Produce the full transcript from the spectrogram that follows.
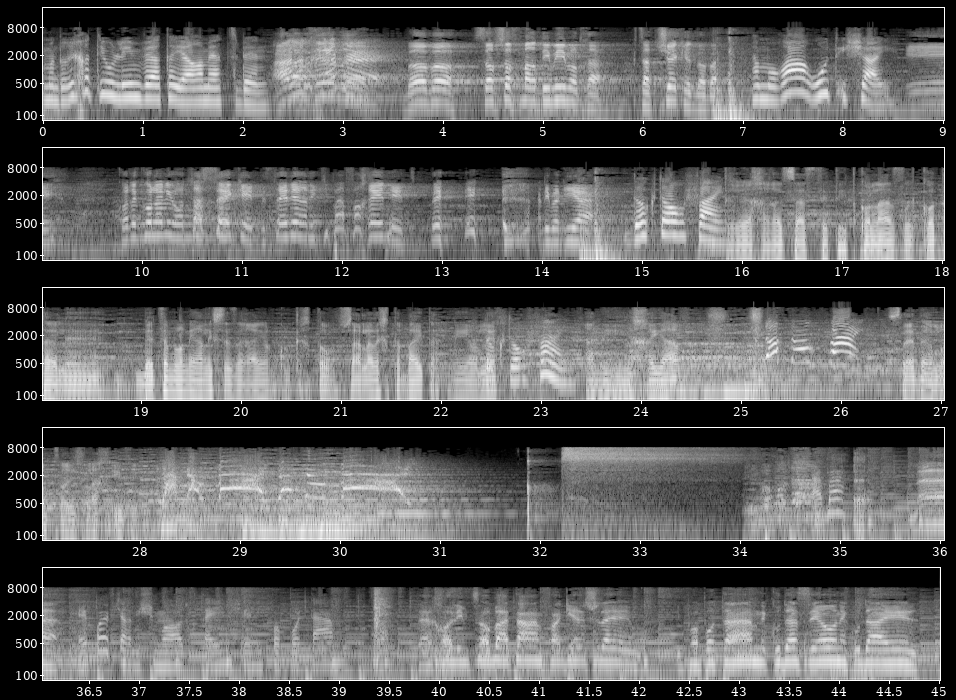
מדריך הטיולים והתייר המעצבן. אהלן חבר'ה. בוא בוא, סוף סוף מרדימים אותך. קצת שקט בבית. המורה רות ישי. קודם כל אני רוצה שקט, בסדר? אני טיפה מפחדת. אני מגיע. דוקטור פיין. תראי, אחרי שעשיתי את כל הזריקות האלה, בעצם לא נראה לי שזה רעיון כל כך טוב. אפשר ללכת הביתה, אני הולך. דוקטור פיין. אני חייב. דוקטור פיין! בסדר, לא צריך להכאיב לי. סבא, מה? איפה איפה אפשר לשמוע עוד קטעים של היפופוטם? אתה יכול למצוא באתר המפגר שלהם, היפופוטם.co.il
